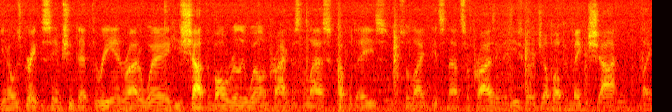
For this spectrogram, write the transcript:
you know, it was great to see him shoot that three in right away. He shot the ball really well in practice the last couple days, so like it's not surprising that he's going to jump up and make a shot. Like,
